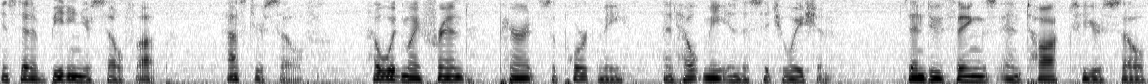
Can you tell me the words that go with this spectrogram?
Instead of beating yourself up, ask yourself, how would my friend, parent support me and help me in the situation? Then do things and talk to yourself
